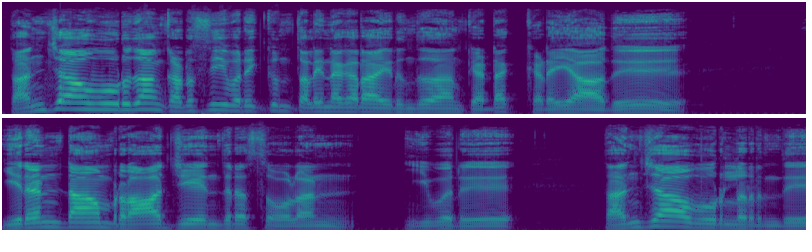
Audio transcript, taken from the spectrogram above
தஞ்சாவூர் தான் கடைசி வரைக்கும் தலைநகராக இருந்ததான்னு கேட்டால் கிடையாது. இரண்டாம் ராஜேந்திர சோழன் இவர். தஞ்சாவூர்லேருந்து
